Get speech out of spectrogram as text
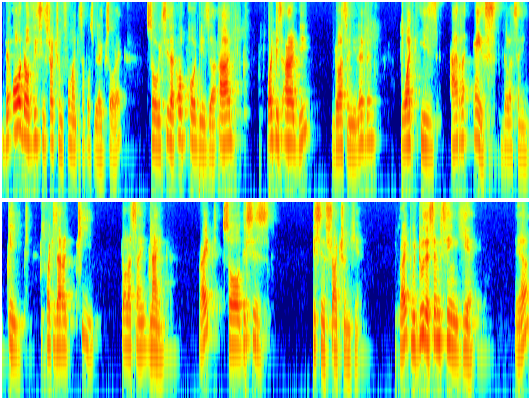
the order of this instruction format is supposed to be like so, right? So we see that opcode is uh, add. What is RD? Dollar sign 11. What is RS? Dollar sign 8. What is RT? Dollar sign 9. Right? So this is this instruction here. Right? We do the same thing here. Yeah?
